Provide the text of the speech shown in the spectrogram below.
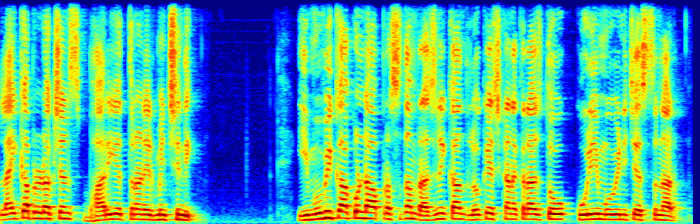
లైకా ప్రొడక్షన్స్ భారీ ఎత్తున నిర్మించింది. ఈ మూవీ కాకుండా ప్రస్తుతం రజనీకాంత్ లోకేష్ కనకరాజుతో కూలీ మూవీని చేస్తున్నారు.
